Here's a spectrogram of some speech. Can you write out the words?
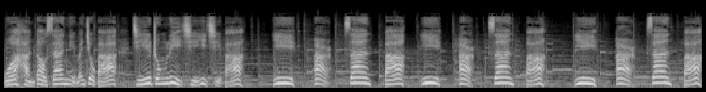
我喊到三，你们就拔，集中力气一起拔，一、二、三，拔！一、二、三，拔！一、二、三，拔！”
